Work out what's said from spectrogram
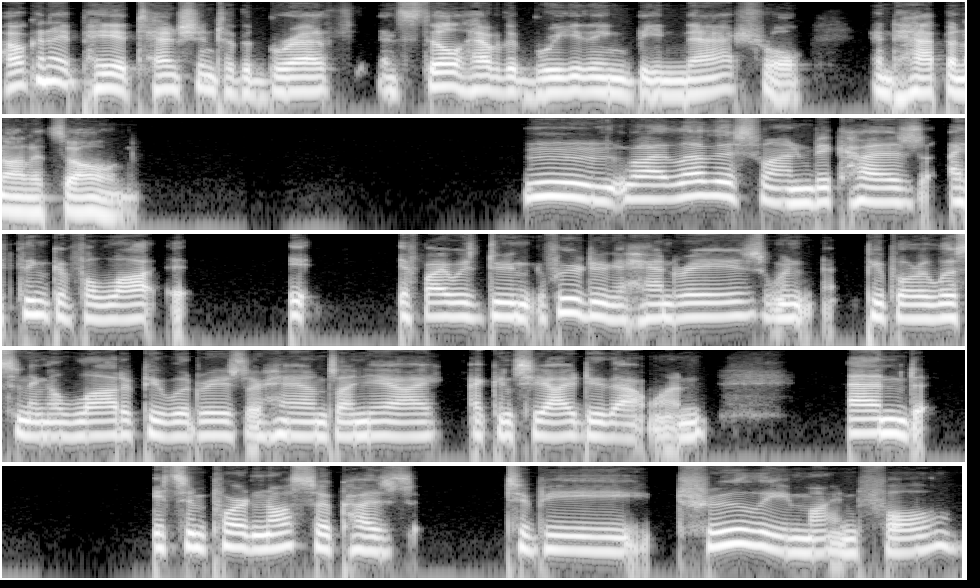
How can I pay attention to the breath and still have the breathing be natural and happen on its own? Mm, well, I love this one because I think of a lot, if I was doing, if we were doing a hand raise when people are listening, a lot of people would raise their hands on, yeah, I, I can see I do that one. And it's important also because to be truly mindful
